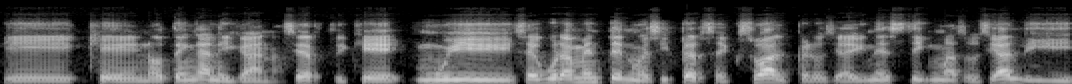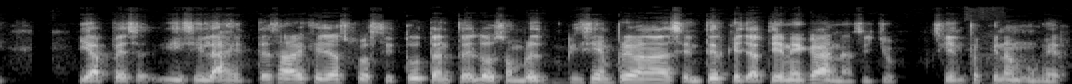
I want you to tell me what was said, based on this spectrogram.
y que no tenga ni ganas, ¿cierto? Y que muy seguramente no es hipersexual, pero si hay un estigma social y, y, y si la gente sabe que ella es prostituta, entonces los hombres siempre van a sentir que ella tiene ganas. Y yo siento que una mujer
